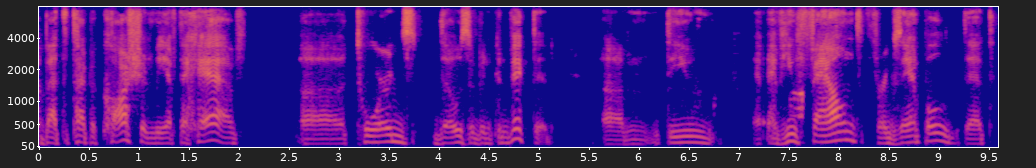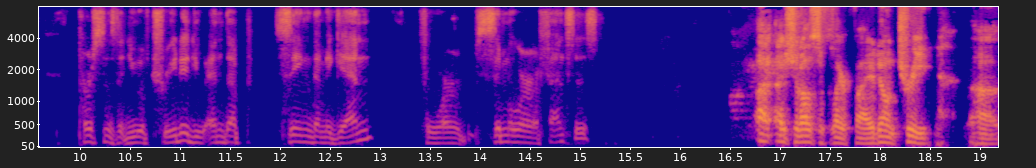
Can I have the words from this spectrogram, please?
about the type of caution we have to have uh, towards those who've been convicted? Um, do you have you found, for example, that persons that you have treated, you end up seeing them again for similar offenses? I, I should also clarify: I don't treat uh,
